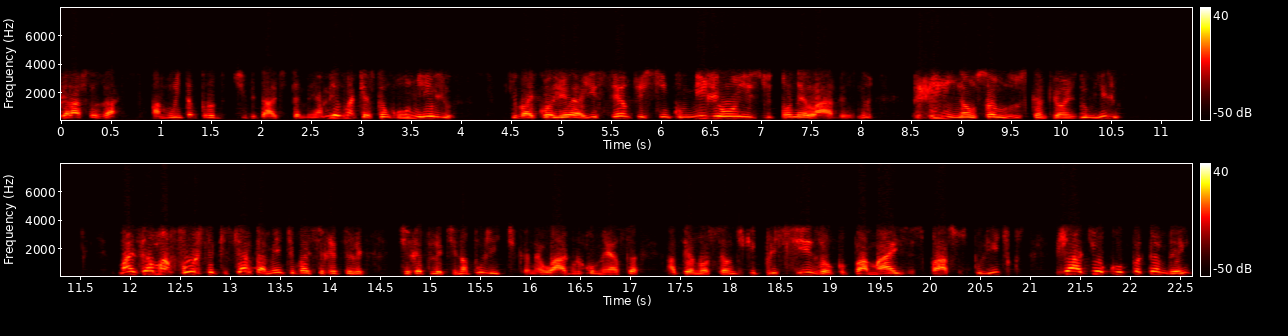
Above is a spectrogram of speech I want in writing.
graças a, a muita produtividade também. A mesma questão com o milho, que vai colher aí 105 milhões de toneladas. Né? Não somos os campeões do milho, mas é uma força que certamente vai se refletir, se refletir na política. Né? O agro começa a ter noção de que precisa ocupar mais espaços políticos, já que ocupa também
